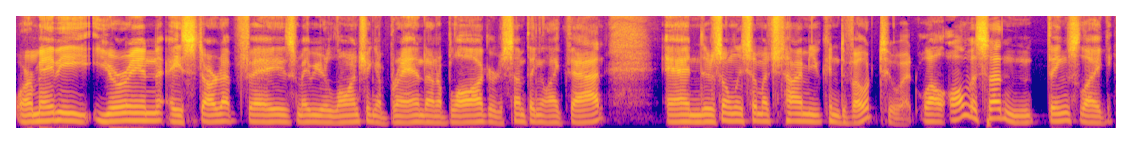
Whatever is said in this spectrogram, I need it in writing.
Or maybe you're in a startup phase. Maybe you're launching a brand on a blog or something like that. And there's only so much time you can devote to it. Well, all of a sudden, things like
